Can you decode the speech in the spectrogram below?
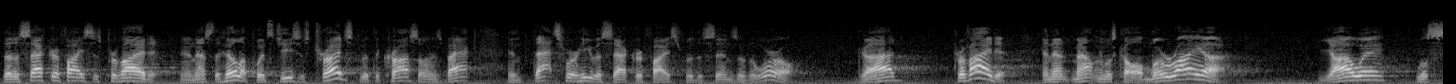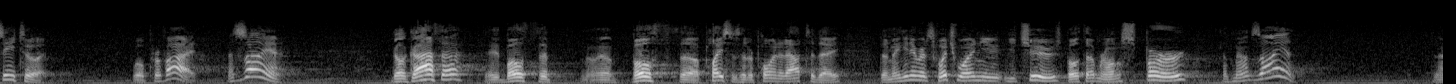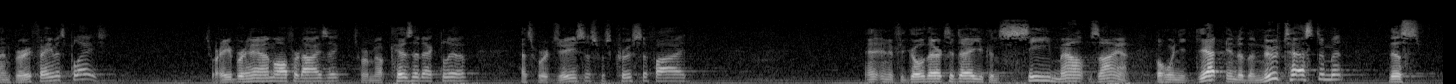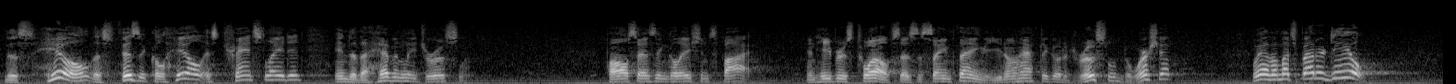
that a sacrifice is provided. And that's the hill up which Jesus trudged with the cross on his back, and that's where he was sacrificed for the sins of the world. God provided. And that mountain was called Moriah. Yahweh will see to it, will provide. That's Zion. Golgotha, eh, both the uh, both the places that are pointed out today, doesn't make any difference which one you, you choose. Both of them are on a spur of Mount Zion. A very famous place. It's where Abraham offered Isaac. It's where Melchizedek lived. That's where Jesus was crucified. And, and if you go there today, you can see Mount Zion. But when you get into the New Testament, this, this hill, this physical hill, is translated into the heavenly Jerusalem. Paul says in Galatians 5. And Hebrews 12 says the same thing that you don't have to go to Jerusalem to worship. We have a much better deal.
